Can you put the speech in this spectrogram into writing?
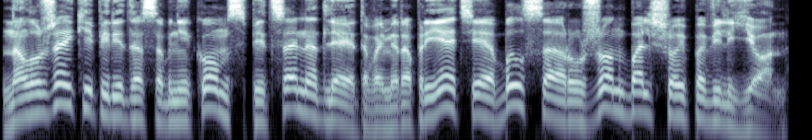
На лужайке перед особняком специально для этого мероприятия был сооружен большой павильон.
